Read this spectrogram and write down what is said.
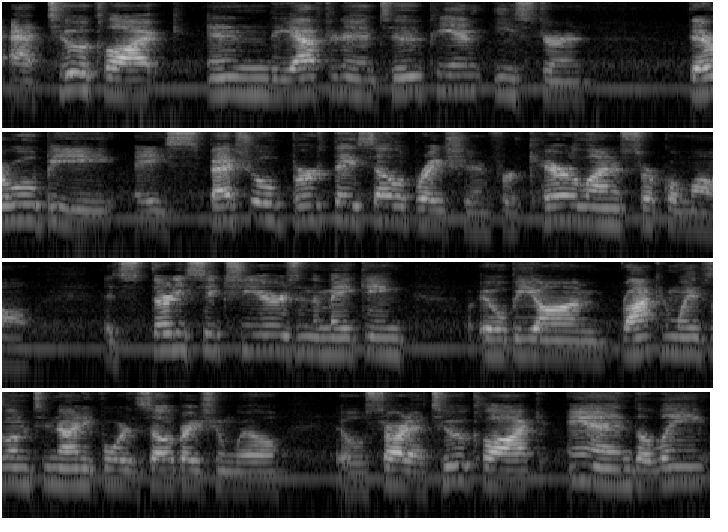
at 2 o'clock in the afternoon, 2 p.m. Eastern, there will be a special birthday celebration for Carolina Circle Mall. It's 36 years in the making. It will be on Rockin' Waves 11294, the celebration will. It will start at 2 o'clock, and the link,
